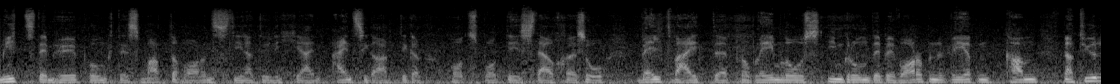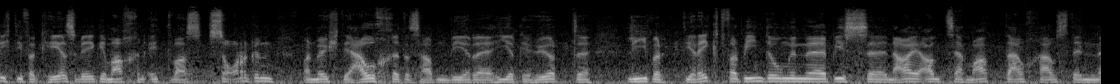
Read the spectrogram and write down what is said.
mit dem Höhepunkt des Matterhorns, die natürlich ein einzigartiger Hotspot ist, auch äh, so weltweit äh, problemlos im Grunde beworben werden kann. Natürlich die Verkehrswege machen etwas Sorgen. Man möchte auch, das haben wir hier gehört, lieber Direktverbindungen bis nahe an Zermatt, auch aus den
